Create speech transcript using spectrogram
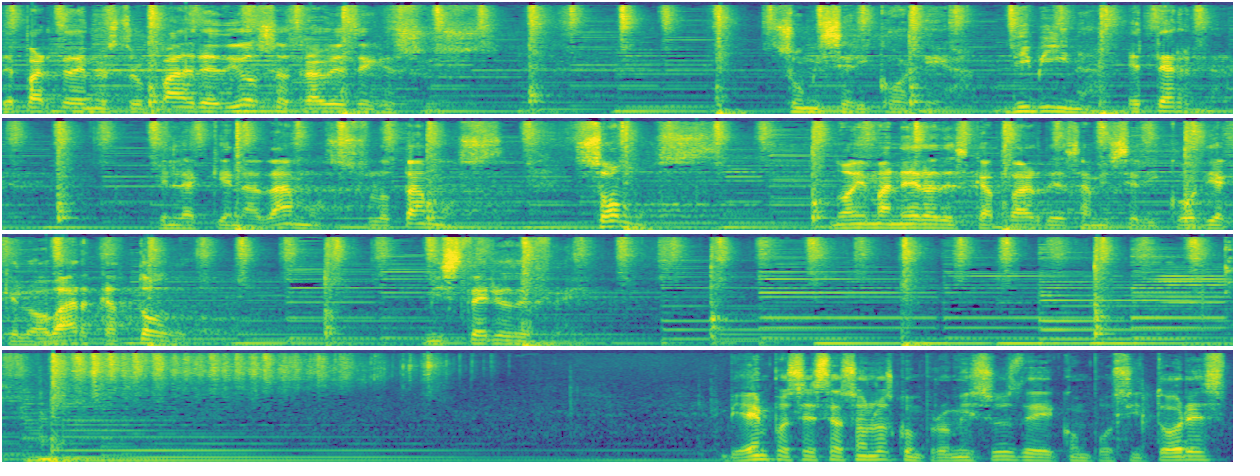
de parte de nuestro Padre Dios a través de Jesús. Su misericordia divina, eterna, en la que nadamos, flotamos, somos. No hay manera de escapar de esa misericordia que lo abarca todo. Misterio de fe. Bien, pues estos son los compromisos de compositores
